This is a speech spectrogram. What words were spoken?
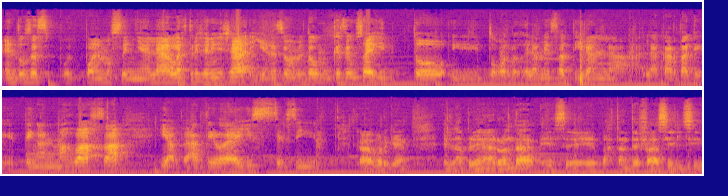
entonces pues, podemos señalar la estrella ninja y en ese momento como que se usa y, todo, y todos los de la mesa tiran la, la carta que tengan más baja y a partir de ahí se sigue. Claro, porque en la primera ronda es eh, bastante fácil, si,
